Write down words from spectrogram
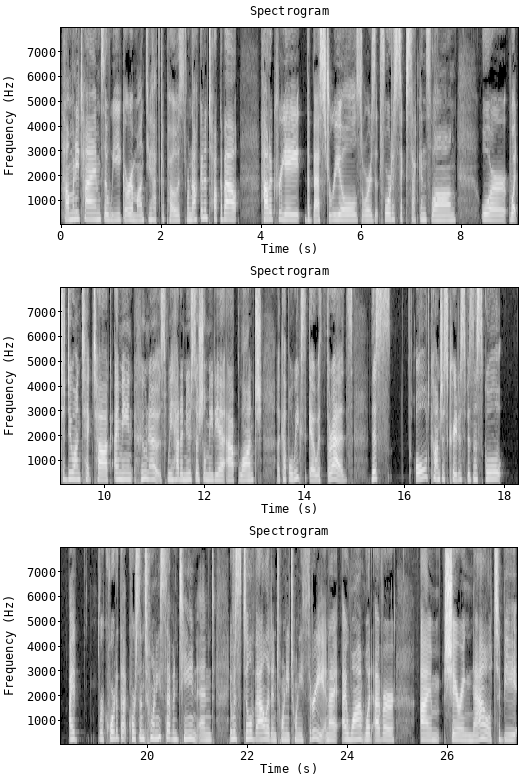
how many times a week or a month you have to post. We're not going to talk about how to create the best reels or is it four to six seconds long or what to do on TikTok. I mean, who knows? We had a new social media app launch a couple weeks ago with threads. This old Conscious Creatives Business School, I recorded that course in 2017 and it was still valid in 2023. And I, I want whatever I'm sharing now to be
